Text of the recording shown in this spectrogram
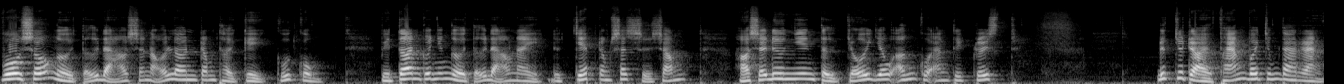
vô số người tử đạo sẽ nổi lên trong thời kỳ cuối cùng. Vì tên của những người tử đạo này được chép trong sách sự sống, họ sẽ đương nhiên từ chối dấu ấn của Antichrist. Đức Chúa Trời phán với chúng ta rằng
